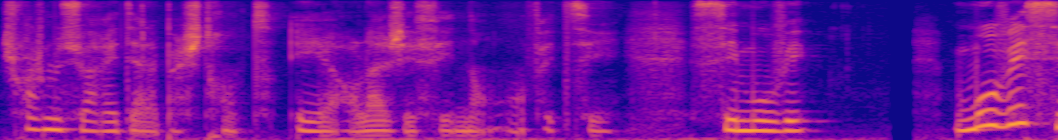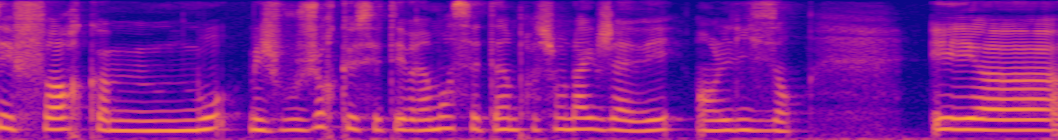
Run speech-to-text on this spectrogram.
Je crois que je me suis arrêtée à la page 30. Et alors là, j'ai fait non, en fait, c'est, mauvais. Mauvais, c'est fort comme mot, mais je vous jure que c'était vraiment cette impression-là que j'avais en lisant. Et, euh,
